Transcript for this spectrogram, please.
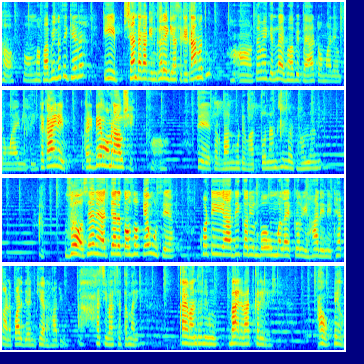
હા મારા ભાભી નથી ઘેરે? એ શાંતા કાકીને ઘરે ગયા છે કંઈ કામ હતું? હા તમે કીધું લાય ભાભી ભાઈ આટો મારે આવતે હું આવી હતી. તે કાંઈ નહીં ઘડીક બે હમણાં આવશે. હા તે તાર બાન મોટે વાત તો નાખજે મારા ભાવલાની. જો છે ને અત્યારે તો જો કેવું છે ખોટી આ દીકરીઓને બહુ ઉમલાઈ કરવી હારી નહીં ઠેકાણે પાડી દેવાની ઘેર હાર્યું. સાચી વાત છે તમારી. કાંઈ વાંધો નહીં હું બહાર વાત કરી લઈશ. આવો બેહો.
